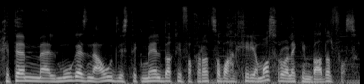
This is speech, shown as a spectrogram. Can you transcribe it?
ختام الموجز. نعود لاستكمال باقي فقرات صباح الخير يا مصر ولكن بعد الفاصل.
